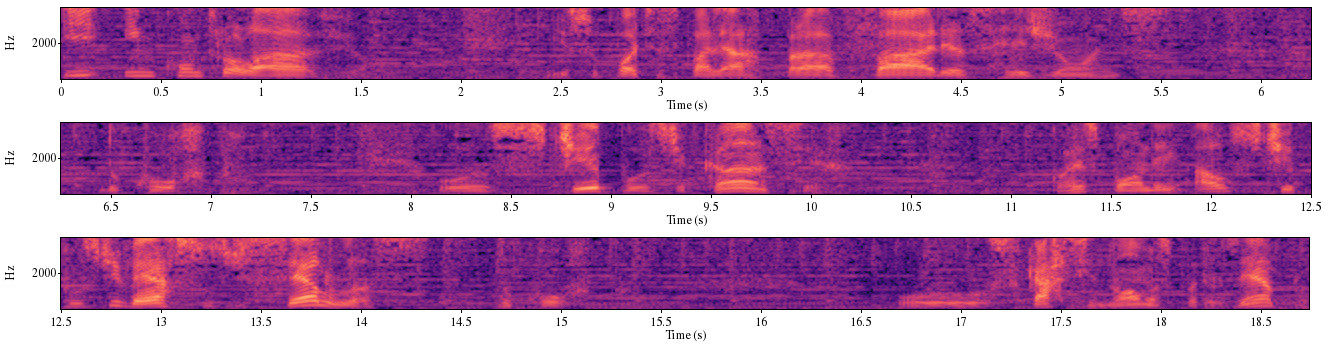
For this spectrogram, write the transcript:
e incontrolável. Isso pode se espalhar para várias regiões do corpo. Os tipos de câncer correspondem aos tipos diversos de células do corpo. Os carcinomas, por exemplo,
